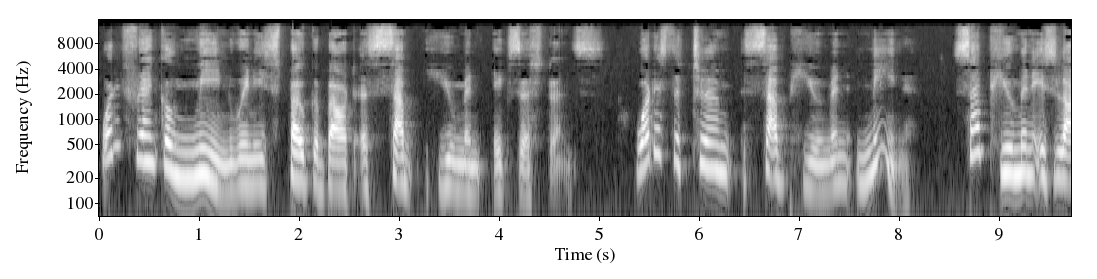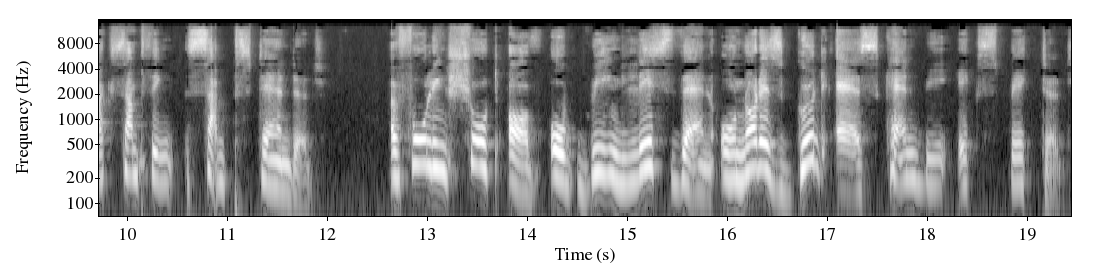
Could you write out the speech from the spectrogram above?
What did Frankl mean when he spoke about a subhuman existence? What does the term subhuman mean? Subhuman is like something substandard, a falling short of or being less than or not as good as can be expected.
